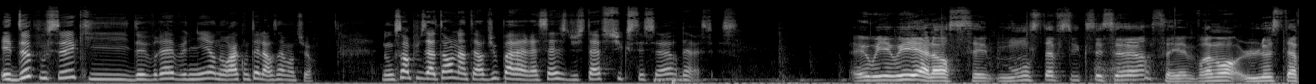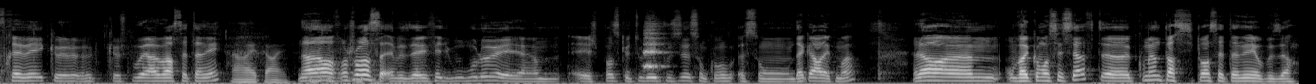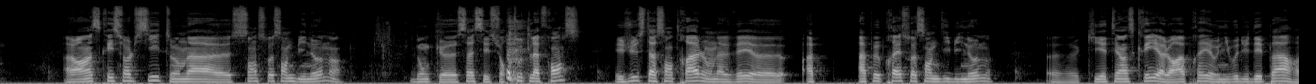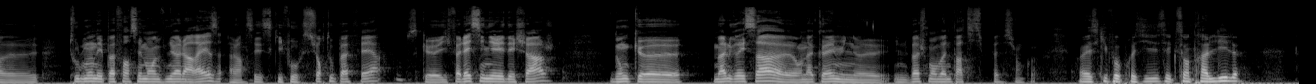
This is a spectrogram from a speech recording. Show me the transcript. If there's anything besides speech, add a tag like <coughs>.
Et deux pousseux qui devraient venir nous raconter leurs aventures. Donc sans plus attendre, l'interview par RSS du staff successeur d'RSS. Eh oui, oui, alors c'est mon staff successeur, c'est vraiment le staff rêvé que, que je pouvais avoir cette année. Arrête, arrête. Non, non, franchement, ça- vous avez fait du bon boulot et, euh, et je pense que tous les pousseux sont, sont d'accord avec moi. Alors, euh, on va commencer soft. Euh, combien de participants cette année au Pousseur Alors inscrit sur le site, on a euh, 160 binômes. Donc euh, ça c'est sur toute la France. Et juste à Centrale, on avait euh, à, à peu près 70 binômes euh, qui étaient inscrits. Alors après, au niveau du départ, euh, tout le monde n'est pas forcément venu à la raise. Alors c'est ce qu'il faut surtout pas faire, parce qu'il fallait signer les décharges. Donc euh, malgré ça, euh, on a quand même une, une vachement bonne participation. Quoi. Ouais, ce qu'il faut préciser, c'est que Central Lille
